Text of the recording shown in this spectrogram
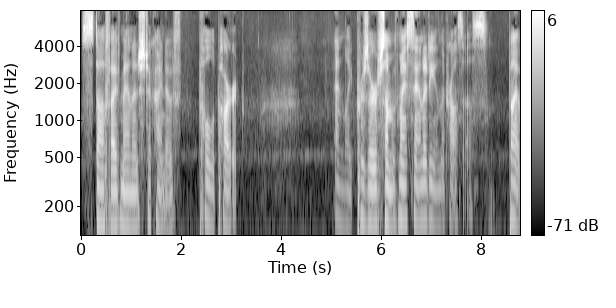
stuff I've managed to kind of pull apart and like preserve some of my sanity in the process. But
